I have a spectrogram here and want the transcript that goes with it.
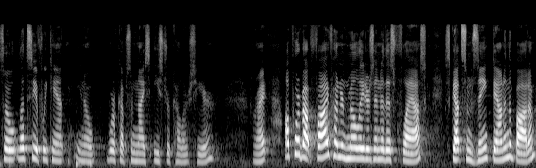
So let's see if we can't, you know, work up some nice Easter colors here. All right, I'll pour about 500 milliliters into this flask. It's got some zinc down in the bottom.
